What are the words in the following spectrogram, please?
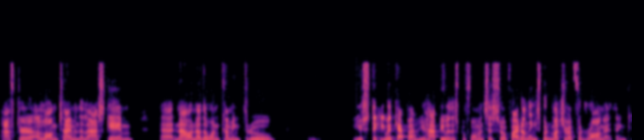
after a long time in the last game. Uh, now another one coming through. You sticking with Kepa? You happy with his performances so far? I don't think he's put much of a foot wrong. I think.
